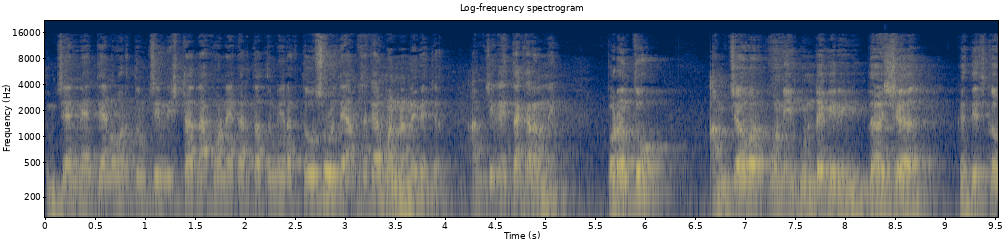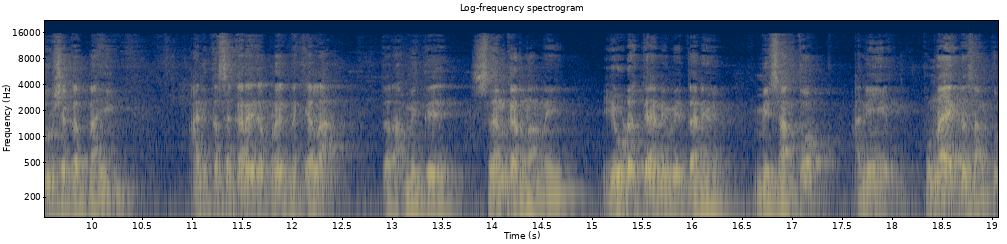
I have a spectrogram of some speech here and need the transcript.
तुमच्या नेत्यांवर तुमची निष्ठा दाखवण्याकरता तुम्ही रक्त उसळते आमचं काय म्हणणं नाही त्याच्यात. आमची काही तक्रार नाही. परंतु आमच्यावर कोणी गुंडगिरी दहशत कधीच करू शकत नाही. आणि तसं करायचा प्रयत्न केला तर आम्ही ते सहन करणार नाही. एवढंच त्या निमित्ताने मी सांगतो आणि पुन्हा एकदा सांगतो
